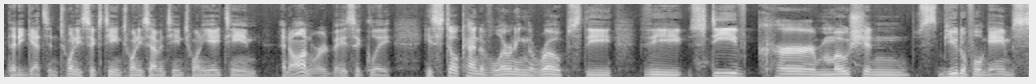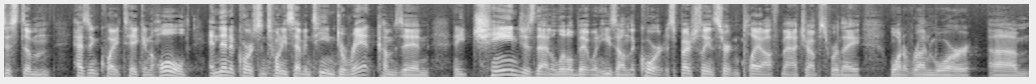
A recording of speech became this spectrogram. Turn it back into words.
that he gets in 2016, 2017, 2018, and onward. Basically, he's still kind of learning the ropes. The the Steve Kerr motion beautiful game system hasn't quite taken hold. And then, of course, in 2017, Durant comes in and he changes that a little bit when he's on the court, especially in certain playoff matchups where they want to run more. Um,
